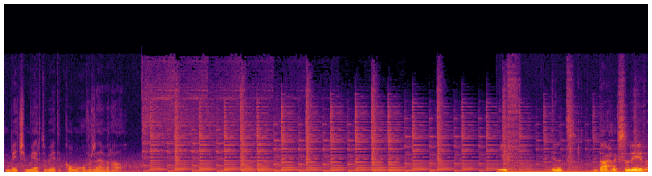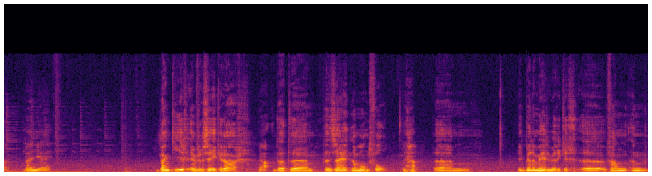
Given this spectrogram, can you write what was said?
een beetje meer te weten komen over zijn verhaal. Yves, in het dagelijkse leven ben jij? Bankier en verzekeraar. Ja. Dat, eh dat zei het een mond vol. Ja. Ehm, ik ben een medewerker eh, van een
